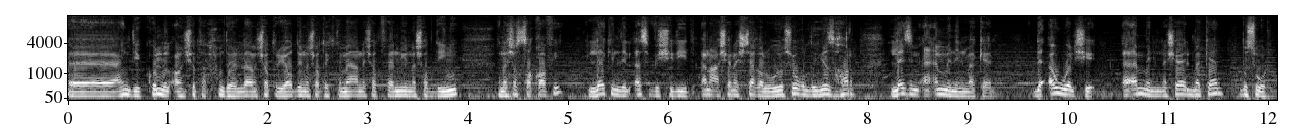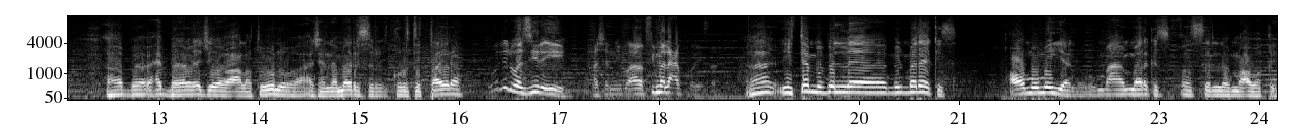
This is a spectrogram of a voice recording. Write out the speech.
آه عندي كل الأنشطة الحمد لله. نشاط رياضي نشاط اجتماعي نشاط فني نشاط ديني نشاط ثقافي. لكن للأسف الشديد أنا عشان أشتغل وشغلي يظهر لازم أأمن المكان. ده أول شيء. أأمن نشاء المكان بسور أه بحب أجي على طول عشان أمارس كرة الطايرة. تقول للوزير إيه؟ عشان يبقى في ملاعب كويسة. أه يهتم بال- بالمراكز عموميا ومع مراكز خاصة للمعوقين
